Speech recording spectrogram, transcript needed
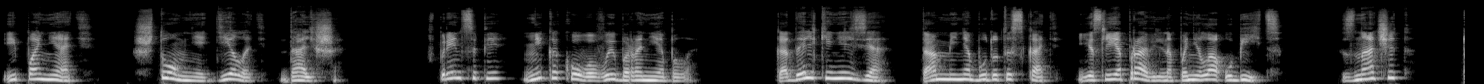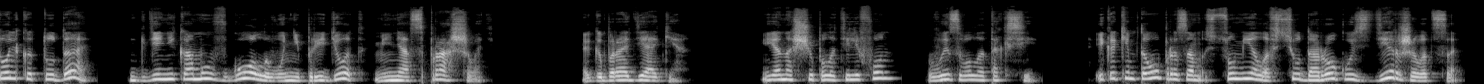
И понять, что мне делать дальше. В принципе, никакого выбора не было. К Адельке нельзя, там меня будут искать, если я правильно поняла убийц. Значит, только туда, где никому в голову не придет меня спрашивать. К бродяге. Я нащупала телефон, вызвала такси. И каким-то образом сумела всю дорогу сдерживаться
